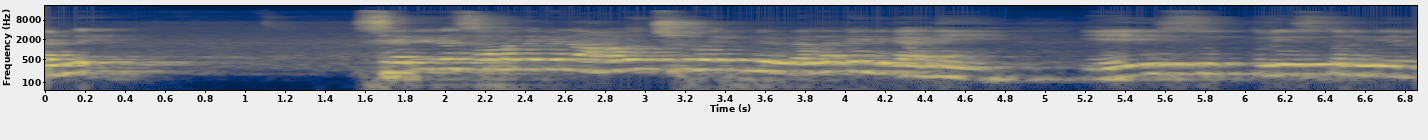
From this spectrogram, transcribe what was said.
అంటే శరీర సంబంధమైన ఆలోచన వైపు మీరు వెళ్ళకండి కానీ ఏసు క్రీస్తుని మీరు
